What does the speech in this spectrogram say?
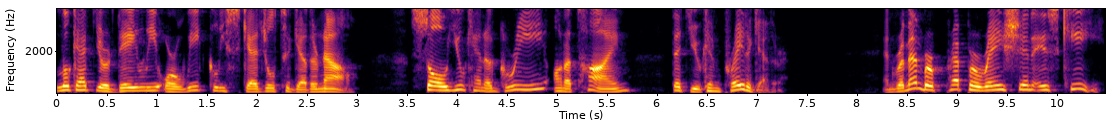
look at your daily or weekly schedule together now so you can agree on a time that you can pray together? And remember, preparation is key.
